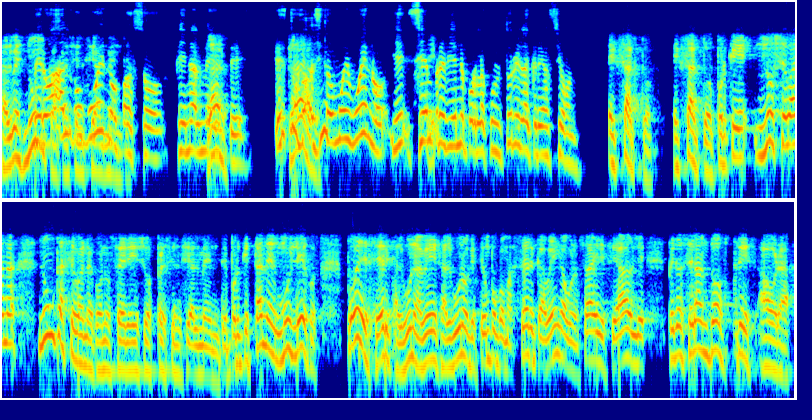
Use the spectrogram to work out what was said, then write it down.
tal vez nunca. Pero algo bueno pasó finalmente. Esto ha sido muy bueno y siempre viene por la cultura y la creación. Exacto, Exacto, porque no se van a, nunca se van a conocer ellos presencialmente, porque están muy lejos. Puede ser que alguna vez alguno que esté un poco más cerca venga a Buenos Aires, se hable, pero serán dos, tres. Ahora,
